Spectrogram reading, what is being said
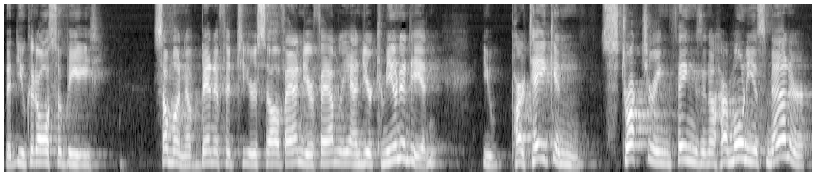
that you could also be someone of benefit to yourself and your family and your community, and you partake in structuring things in a harmonious manner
